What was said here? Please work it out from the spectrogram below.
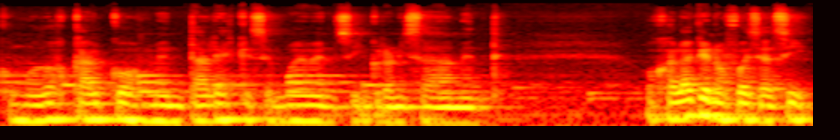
Como dos calcos mentales que se mueven sincronizadamente. Ojalá que no fuese así.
